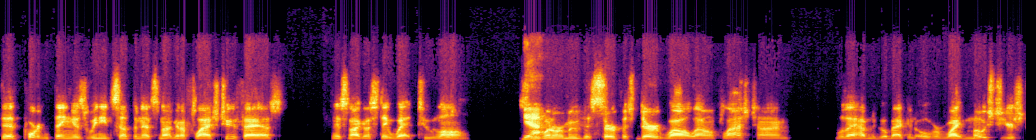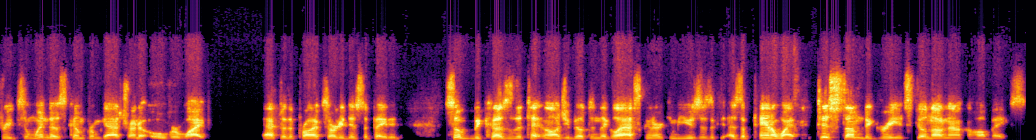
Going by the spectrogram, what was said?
The important thing is we need something that's not going to flash too fast and it's not going to stay wet too long. So yeah. you want to remove the surface dirt while allowing flash time without having to go back and over wipe. Most of your streaks and windows come from guys trying to over wipe after the product's already dissipated. So because of the technology built in the glass cleaner, it can be used as a, as a panel wipe to some degree. It's still not an alcohol base.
